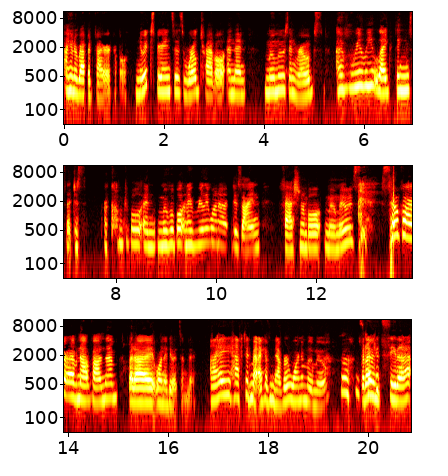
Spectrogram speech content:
I'm going to rapid fire a couple. New experiences, world travel, and then muumuus and robes. I really like things that just are comfortable and movable, and I really want to design fashionable muumuus. so far, I've not found them, but I want to do it someday. I have to admit, I have never worn a muumuu, Oh, but I could see that.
